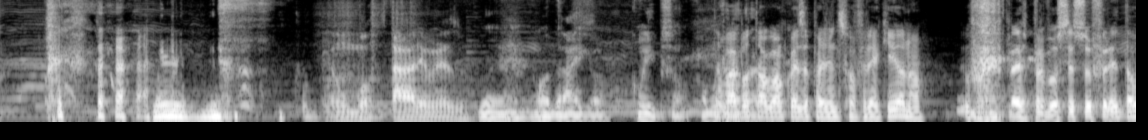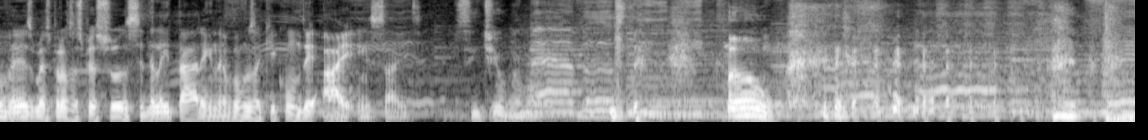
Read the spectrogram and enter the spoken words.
é um otário mesmo. É, Rodrigo, com Y. Então vai botar alguma coisa pra gente sofrer aqui ou não? para você sofrer, talvez, mas para outras pessoas se deleitarem, né? Vamos aqui com The Eye Inside. Sentiu, meu amor. Pão! I'm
